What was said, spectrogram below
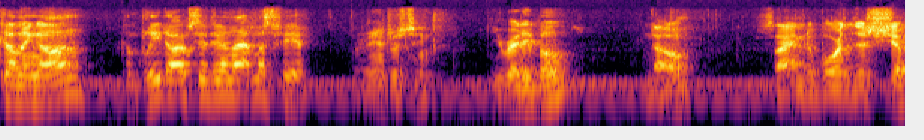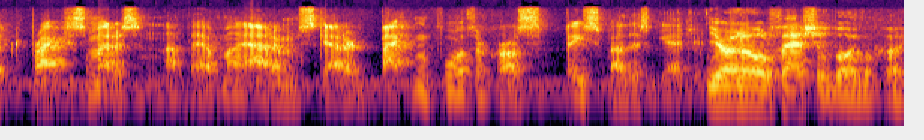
Coming on, complete oxygen atmosphere. Very interesting. You ready, Bones? No. Signed aboard this ship to practice medicine, not to have my atoms scattered back and forth across space by this gadget. You're an old-fashioned boy, McCoy.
